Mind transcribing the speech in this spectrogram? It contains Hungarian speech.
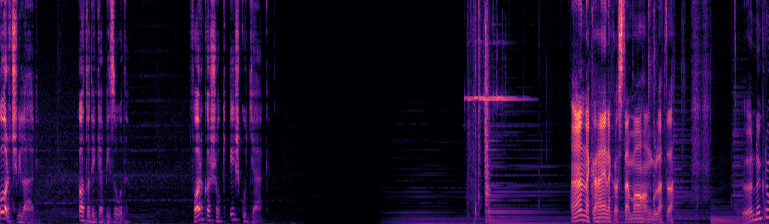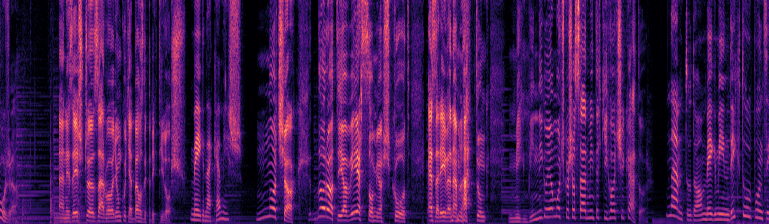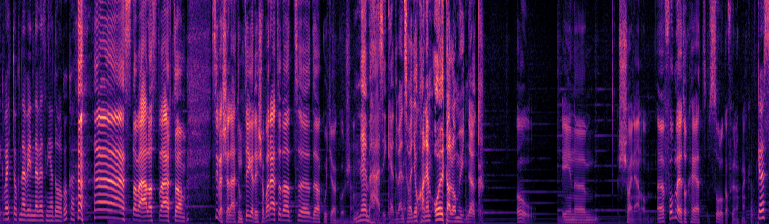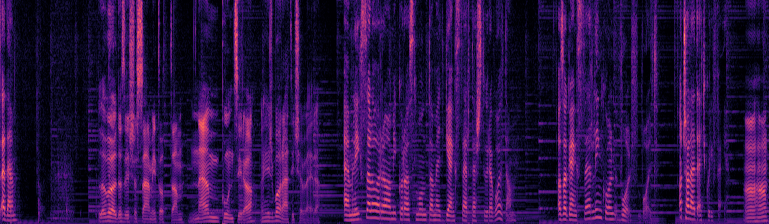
Korcsvilág. Hatodik epizód. Farkasok és kutyák. Ennek a helynek aztán van hangulata. Ördög rózsa? Elnézést, zárva vagyunk, kutyát behozni pedig tilos. Még nekem is. No csak, Doroti a vérszomjas kót. Ezer éve nem láttunk. Még mindig olyan mocskos a szád, mint egy kihalt sikátor? Nem tudom, még mindig túl puncik vagytok nevén nevezni a dolgokat? Ezt a választ vártam. Szívesen látunk téged és a barátodat, de a kutya akkor sem. Nem házi kedvenc vagyok, hanem oltalomügynök. Ó, oh, én öm, sajnálom. Foglaljatok helyet, szólok a főnöknek. Kösz, Edem. Lövöldözésre számítottam. Nem puncira és baráti csevejre. Emlékszel arra, amikor azt mondtam, egy gangster testőre voltam? Az a gangster Lincoln Wolf volt. A család egykori feje. Aha.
